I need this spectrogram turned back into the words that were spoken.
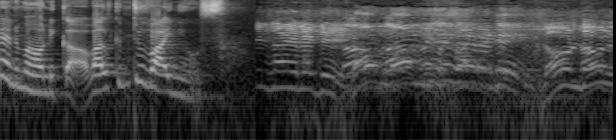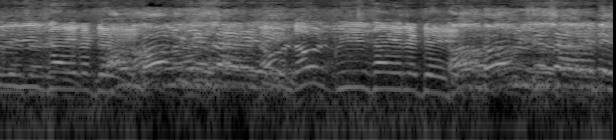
నేను Mounika. Welcome to Y news Vijayasai Reddy down down Vijayasai Reddy down down Vijayasai Reddy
